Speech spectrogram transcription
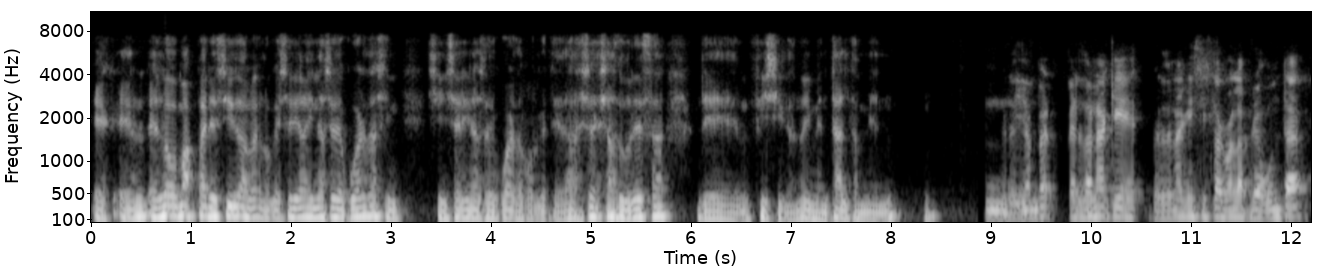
es, lo más parecido a lo que sería la gimnasia de cuerdas sin, sin ser gimnasia de cuerdas, porque te da esa, dureza de física ¿no? y mental también. Pero yo, perdona, que, perdona que insista con la pregunta,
